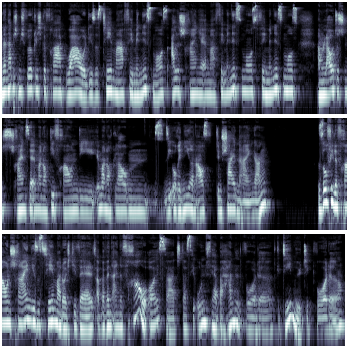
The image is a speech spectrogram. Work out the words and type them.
Und dann habe ich mich wirklich gefragt, wow, dieses Thema Feminismus, alle schreien ja immer Feminismus, Feminismus. Am lautesten schreien es ja immer noch die Frauen, die immer noch glauben, sie urinieren aus dem Scheideneingang. So viele Frauen schreien dieses Thema durch die Welt, aber wenn eine Frau äußert, dass sie unfair behandelt wurde, gedemütigt wurde,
